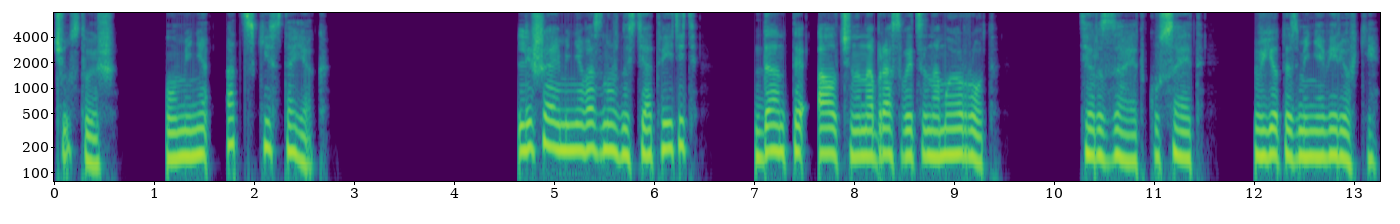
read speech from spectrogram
«Чувствуешь, у меня адский стояк». Лишая меня возможности ответить, Данте алчно набрасывается на мой рот. Терзает, кусает, вьет из меня веревки.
